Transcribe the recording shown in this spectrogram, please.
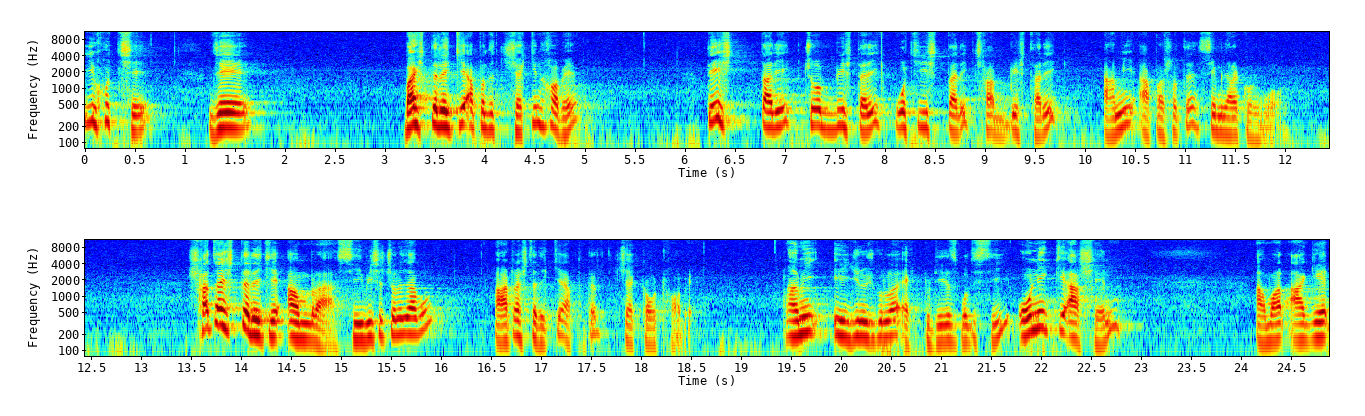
ই হচ্ছে যে বাইশ তারিখে আপনাদের চেক ইন হবে। তেইশ তারিখ, চব্বিশ তারিখ, পঁচিশ তারিখ, ছাব্বিশ তারিখ আমি আপনার সাথে সেমিনার করব। সাতাইশ তারিখে আমরা সি বিচে চলে যাব, আঠাশ তারিখে আপনাদের চেক আউট হবে। আমি এই জিনিসগুলো একটু ডিটেলস বলতেছি, অনেকে আসেন, আমার আগের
